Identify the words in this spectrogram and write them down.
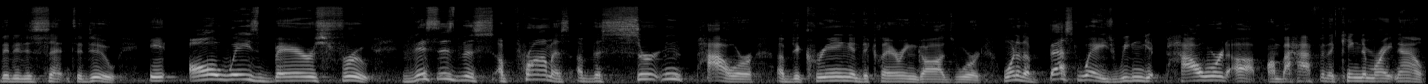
that it is sent to do. It always bears fruit. This is this, a promise of the certain power of decreeing and declaring God's word. One of the best ways we can get powered up on behalf of the kingdom right now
